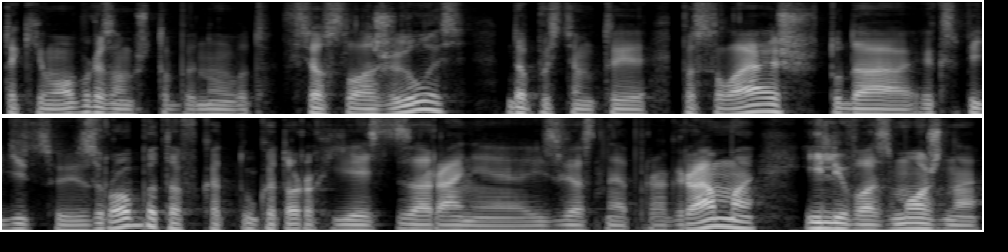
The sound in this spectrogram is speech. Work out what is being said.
таким образом, чтобы, ну, вот, все сложилось. Допустим, ты посылаешь туда экспедицию из роботов, у которых есть заранее известная программа, или, возможно,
